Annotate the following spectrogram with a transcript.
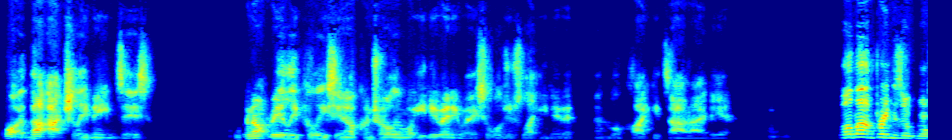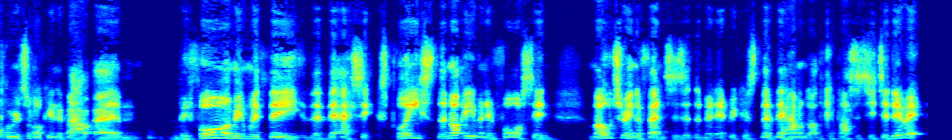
What that actually means is we're not really policing or controlling what you do anyway, so we'll just let you do it and look like it's our idea. Well, that brings up what we were talking about um, before. I mean, with the, the, the Essex police, they're not even enforcing motoring offences at the minute because they, they haven't got the capacity to do it.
